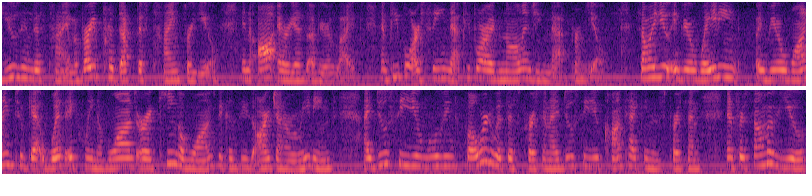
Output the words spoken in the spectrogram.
using this time, a very productive time for you in all areas of your life. And people are seeing that, people are acknowledging that from you. Some of you, if you're waiting, if you're wanting to get with a Queen of Wands or a King of Wands, because these are general readings, I do see you moving forward with this person. I do see you contacting this person. And for some of you,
